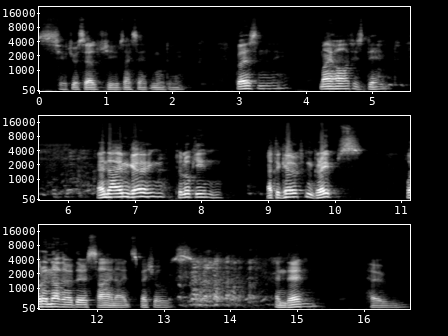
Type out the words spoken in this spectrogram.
Suit yourself, Jeeves, I said moodily. Personally, my heart is dead, and I'm going to look in at the goat and grapes for another of their cyanide specials. and then home.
